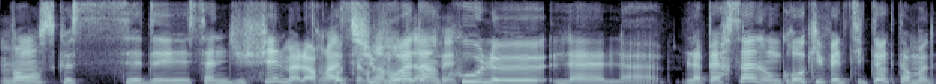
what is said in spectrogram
Mm. penses que c'est des scènes du film, alors Ouais, quand tu vois d'un coup le, la, la, la personne, en gros, qui fait le TikTok, t'es en mode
